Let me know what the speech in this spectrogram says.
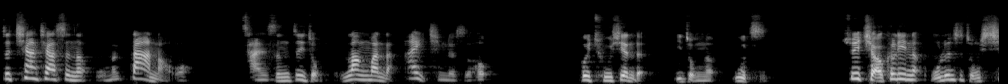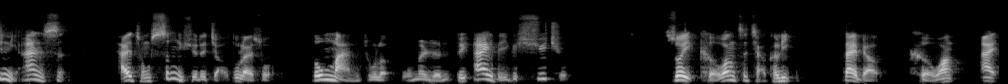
这恰恰是呢我们大脑哦产生这种浪漫的爱情的时候会出现的一种呢物质。所以巧克力呢，无论是从心理暗示还是从生理学的角度来说，都满足了我们人对爱的一个需求。所以渴望吃巧克力，代表渴望爱。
